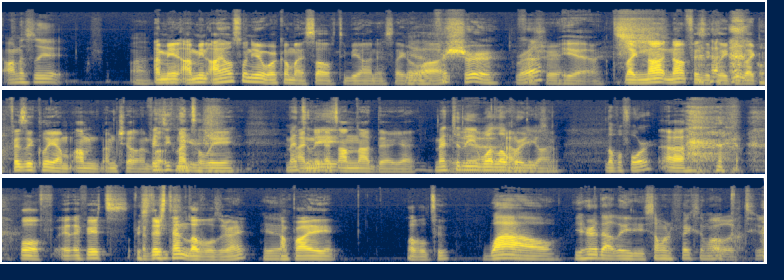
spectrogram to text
honestly. Uh, I mean, I mean, I also need to work on myself to be honest, like a lot. for sure, For sure. Yeah. Like not not physically, because like physically, I'm I'm I'm chilling, Physically, but you're mentally, I Mentally, need, it's, I'm not there yet. mentally, Yeah, what level don't are you on? so. Level four. Uh, well, if if it's if there's ten levels, right? Yeah. I'm probably level two. Wow, you heard that, lady? Someone fix him Oh, up. two.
